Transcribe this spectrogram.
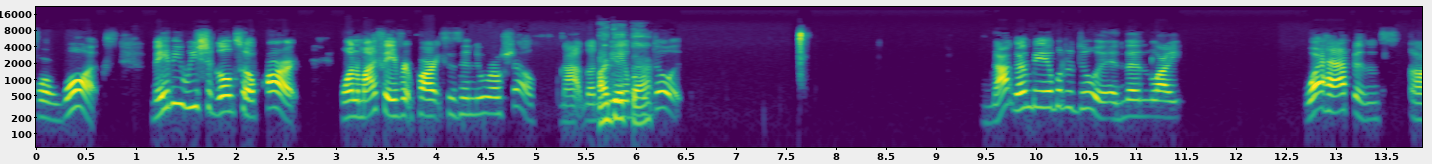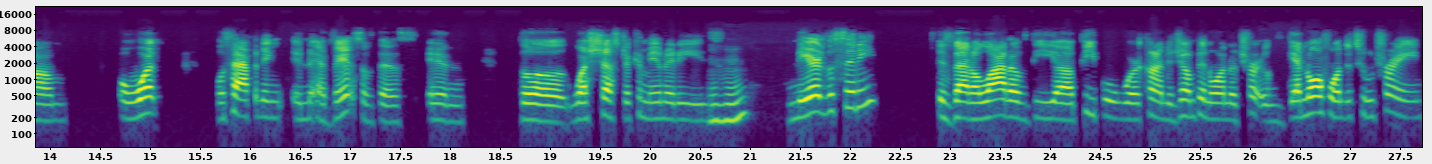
for walks. Maybe we should go to a park. One of my favorite parks is in New Rochelle. Not going to be able that. to do it. Not going to be able to do it. And then, like, what happens, um, or what was happening in advance of this in the Westchester communities mm-hmm. Near the city is that a lot of the uh, people were kind of jumping on the train, getting off on the two train,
